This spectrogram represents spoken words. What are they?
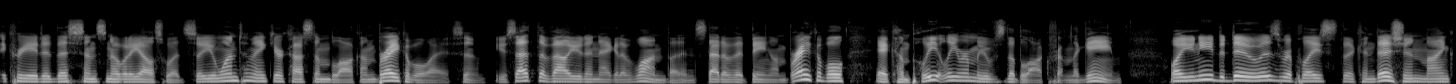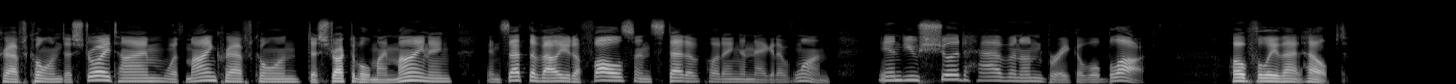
They created this since nobody else would, so you want to make your custom block unbreakable, I assume. You set the value to negative 1, but instead of it being unbreakable, it completely removes the block from the game. What you need to do is replace the condition Minecraft colon destroy time with Minecraft colon destructible by mining and set the value to false instead of putting a negative 1. And you should have an unbreakable block. Hopefully that helped.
